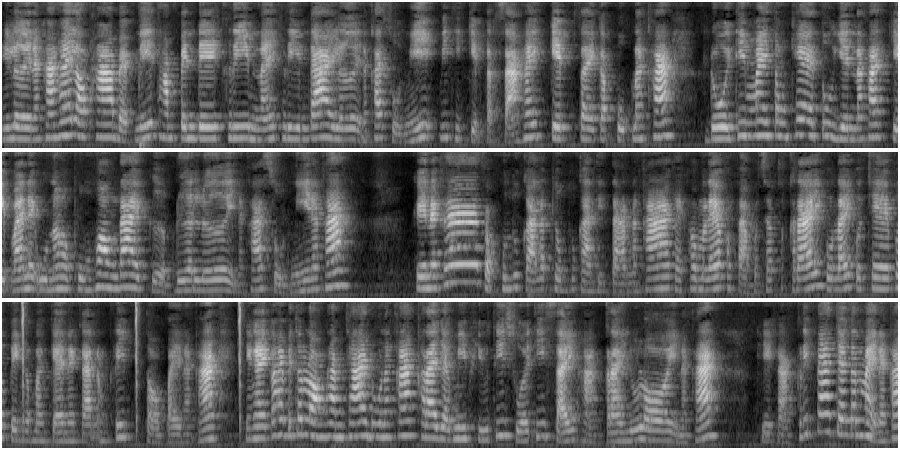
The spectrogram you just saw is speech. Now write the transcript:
นี่เลยนะคะ ให้เราทาแบบนี้ทำเป็นเดย์ครีมไนท์ครีมได้เลยนะคะ สูตรนี้วิธีเก็บรักษาให้เก็บใส่กระปุกนะคะ โดยที่ไม่ต้องแช่ตู้เย็นนะคะ เก็บไว้ในอุณหภูมิห้องได้เกือบเดือนเลยนะคะ สูตรนี้นะคะโอเคนะคะ ขอบคุณทุกการรับชมทุกการติดตามนะคะ ใครเข้ามาแล้วก็ฝากกด subscribe กดไลค์ กดแชร์เพื่อเป็นกำลังใจในการนำคลิปต่อไปนะคะ ยังไงก็ให้ไปทดลองทำใช้ดูนะคะ ใครอยากมีผิวที่สวยที่ใสห่างไกลริ้วรอยนะคะ โอเคค่ะ คลิปหน้าเจอกันใหม่นะคะ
